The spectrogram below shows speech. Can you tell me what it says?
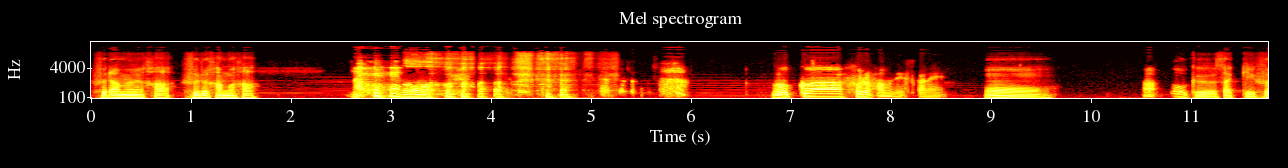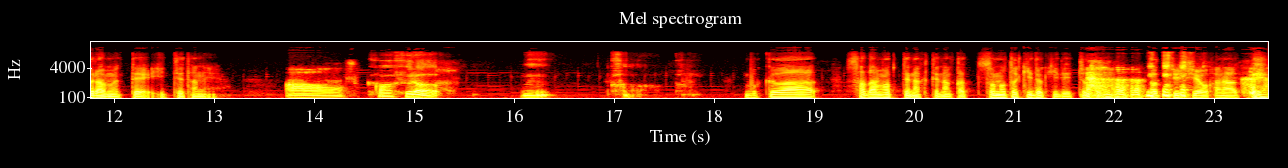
フラム派、フルハム派？僕はフルハムですかね。おー。あ、僕、さっきフラムって言ってたね。ああ、そっか。カフラムかな。僕は定まってなくて、なんか、その時々でちょっと、どっちにしようかなって、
